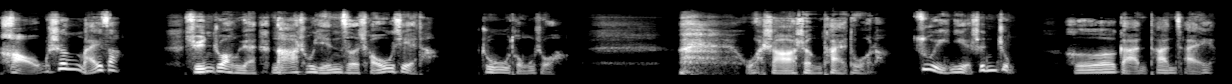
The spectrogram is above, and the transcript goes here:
好生埋葬。荀状元拿出银子酬谢他。朱仝说：“哎，我杀生太多了，罪孽深重，何敢贪财呀？”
